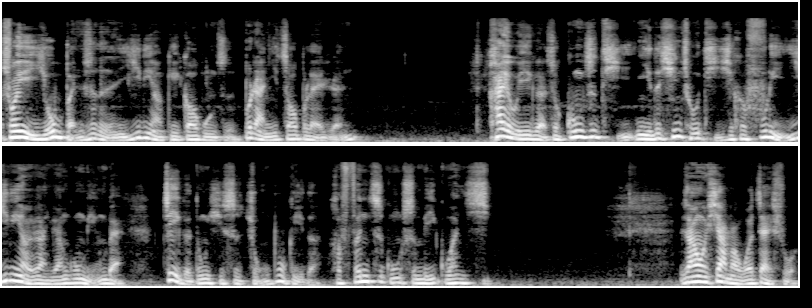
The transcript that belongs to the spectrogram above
所以有本事的人一定要给高工资，不然你招不来人。还有一个是工资体，你的薪酬体系和福利一定要让员工明白，这个东西是总部给的，和分支公司没关系。然后下面我再说，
